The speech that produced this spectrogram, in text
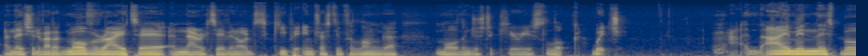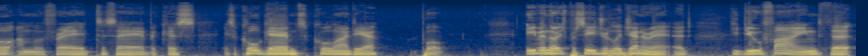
and they should have added more variety and narrative in order to keep it interesting for longer, more than just a curious look. Which I'm in this boat. I'm afraid to say because it's a cool game, it's a cool idea, but even though it's procedurally generated, you do find that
